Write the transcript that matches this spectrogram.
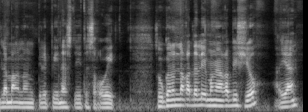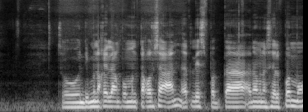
lamang ng Pilipinas dito sa Kuwait. So, ganun lang kadali mga kabisyo. Ayan. So, hindi mo na kailangan pumunta kung saan. At least, pagka ano mo ng cellphone mo,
